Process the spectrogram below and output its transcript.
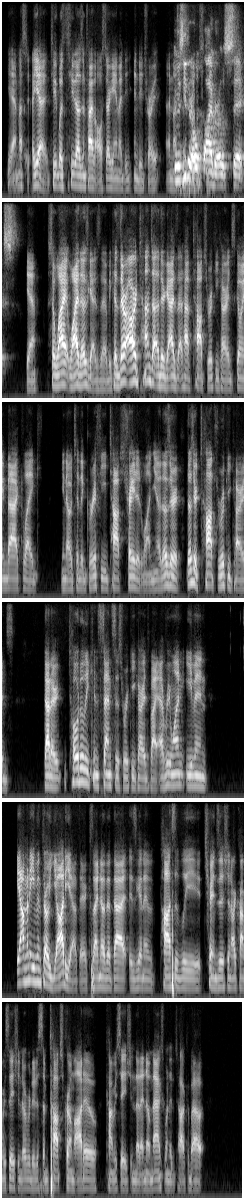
Yeah, must yeah. It was 2005 All Star game in Detroit. It was either 05 or 06. Yeah. So why why those guys though? Because there are tons of other guys that have Topps rookie cards going back like you know to the Griffey Topps traded one. You know those are those are Topps rookie cards that are totally consensus rookie cards by everyone. Even yeah, I'm gonna even throw Yadi out there because I know that that is gonna possibly transition our conversation over to some Topps Chrome Auto conversation that I know Max wanted to talk about.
